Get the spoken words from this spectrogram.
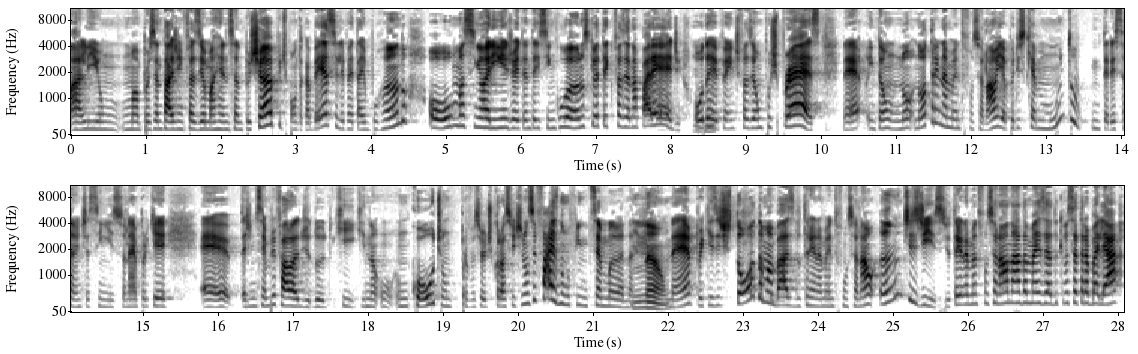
ali um, uma porcentagem fazer uma handstand push-up de ponta cabeça, ele vai estar tá empurrando, ou uma senhorinha de 85 anos que vai ter que fazer na parede, uhum. ou de uhum. repente fazer um push press, né? Então no, no, treinamento funcional e é por isso que é muito interessante assim isso, né? Porque é, a gente sempre fala de, do, que, que não, um coach, um professor de crossfit não se faz num fim de semana. Não. Né? Porque existe toda uma base do treinamento funcional antes disso. E o treinamento funcional nada mais é do que você trabalhar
